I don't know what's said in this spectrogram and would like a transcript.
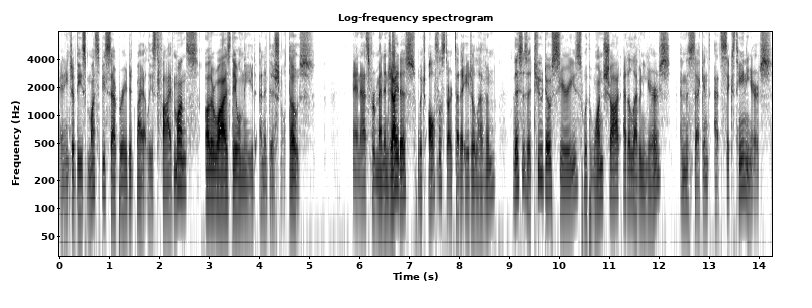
and each of these must be separated by at least five months, otherwise, they will need an additional dose. And as for meningitis, which also starts at age 11, this is a two dose series with one shot at 11 years and the second at 16 years.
